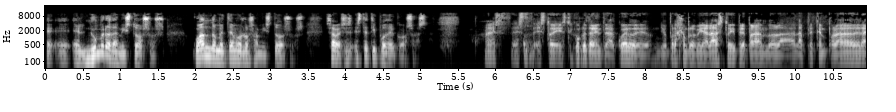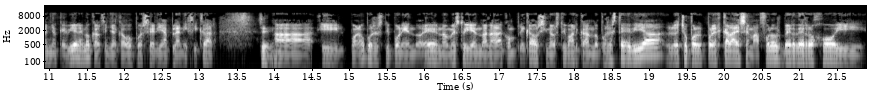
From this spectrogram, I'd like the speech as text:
eh, eh, el número de amistosos, cuándo metemos los amistosos, ¿sabes? Este tipo de cosas. Ah, estoy, estoy completamente de acuerdo. Yo, por ejemplo, mira, ahora estoy preparando la, pretemporada del año que viene, ¿no? Que al fin y al cabo pues sería planificar. Sí. Ah, y bueno, pues estoy poniendo, ¿eh? No me estoy yendo a nada complicado, sino estoy marcando. Pues este día lo he hecho por, escala de semáforos, verde, rojo y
